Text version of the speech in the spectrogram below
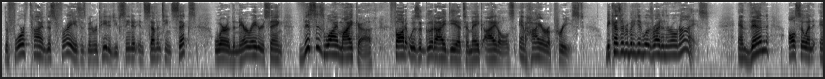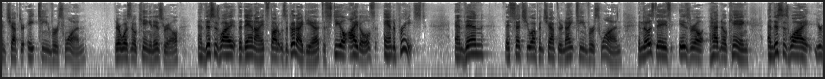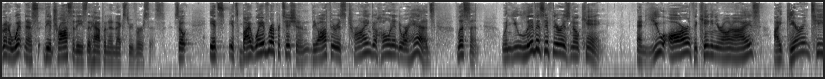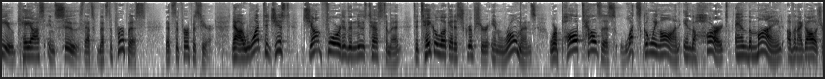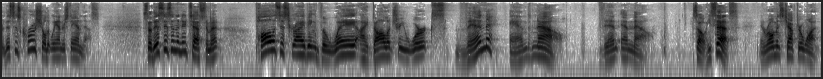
The fourth time this phrase has been repeated. You've seen it in 17:6 where the narrator is saying, "This is why Micah thought it was a good idea to make idols and hire a priest because everybody did what was right in their own eyes." And then also in, in chapter 18 verse 1, there was no king in Israel, and this is why the Danites thought it was a good idea to steal idols and a priest. And then they set you up in chapter 19, verse 1. In those days, Israel had no king, and this is why you're going to witness the atrocities that happen in the next three verses. So it's, it's by way of repetition, the author is trying to hone into our heads listen, when you live as if there is no king, and you are the king in your own eyes, I guarantee you chaos ensues. That's, that's the purpose. That's the purpose here. Now, I want to just jump forward to the New Testament to take a look at a scripture in Romans where Paul tells us what's going on in the heart and the mind of an idolater. This is crucial that we understand this. So, this is in the New Testament. Paul is describing the way idolatry works then and now then and now. So he says in Romans chapter 1,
